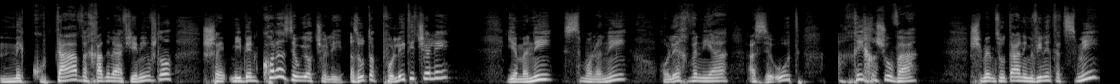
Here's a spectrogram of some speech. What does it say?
מקוטב, אחד המאפיינים שלו, שמבין כל הזהויות שלי, הזהות הפוליטית שלי, ימני, שמאלני, הולך ונהיה הזהות הכי חשובה, שבאמצעותה אני מבין את עצמי,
